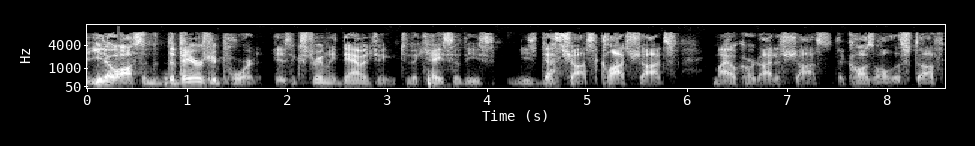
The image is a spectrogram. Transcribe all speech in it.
you know, Austin, the VAERS report is extremely damaging to the case of these these death shots, clot shots, myocarditis shots that cause all this stuff.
